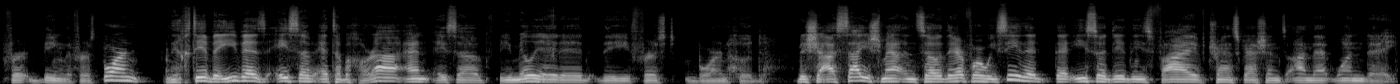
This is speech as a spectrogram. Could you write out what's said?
for being the firstborn. And Esav humiliated the firstbornhood. And so therefore we see that, that Esau did these five transgressions on that one day.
